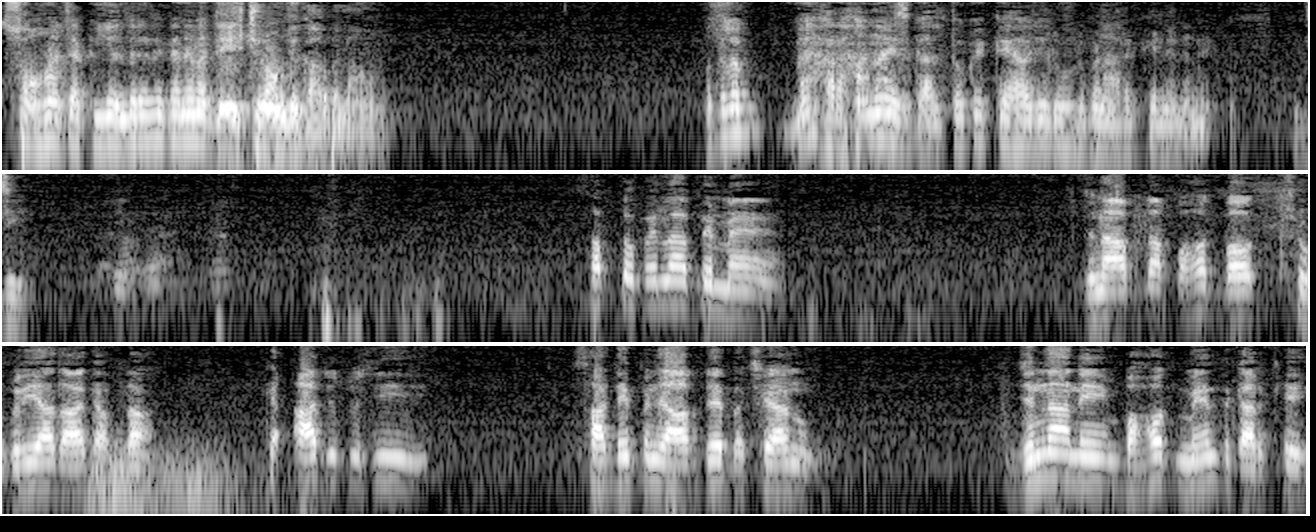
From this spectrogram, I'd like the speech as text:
ਸੋਹਾਂ ਚੱਕੀ ਜਾਂਦੇ ਨੇ, ਕਹਿੰਦੇ, ਮੈਂ ਦੇਸ਼ ਚਲਾਉਣ ਦੇ ਕਾਬਿਲ ਹਾਂ ਮਤਲਬ, ਮੈਂ ਹੈਰਾਨ ਇਸ ਗੱਲ ਤੋਂ ਕਿ ਕਿਹੋ ਜਿਹੇ ਰੂਲ ਬਣਾ ਰੱਖੇ ਨੇ ਇਹਨਾਂ ਨੇ। ਜੀ। ਸਭ ਤੋਂ ਪਹਿਲਾਂ ਤੇ ਮੈਂ ਜਨਾਬ ਦਾ ਬਹੁਤ-ਬਹੁਤ ਸ਼ੁਕਰੀਆ ਅਦਾ ਕਰਦਾ ਕਿ ਅੱਜ ਤੁਸੀਂ ਸਾਡੇ ਪੰਜਾਬ ਦੇ ਬੱਚਿਆਂ ਨੂੰ ਜਿਨ੍ਹਾਂ ਨੇ ਬਹੁਤ ਮਿਹਨਤ ਕਰਕੇ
